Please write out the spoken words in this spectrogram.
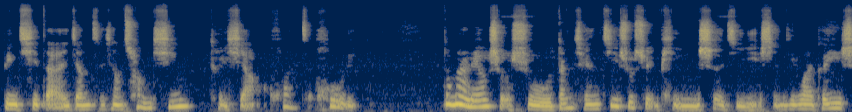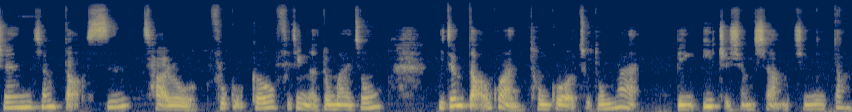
并期待将这项创新推向患者护理。动脉瘤手术当前技术水平涉及神经外科医生将导丝插入腹股沟附近的动脉中，以将导管通过主动脉，并一直向上进入大脑。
